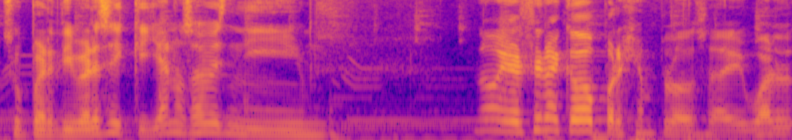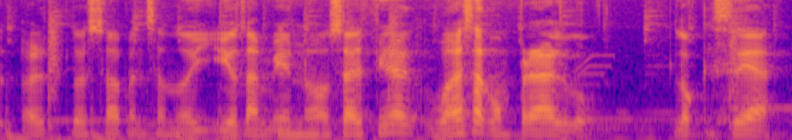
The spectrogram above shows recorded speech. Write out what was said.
súper diversa y que ya no sabes ni No, y al fin y al cabo, por ejemplo, o sea, igual ahorita lo estaba pensando y yo también, ¿no? O sea, al final vas a comprar algo, lo que sea.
